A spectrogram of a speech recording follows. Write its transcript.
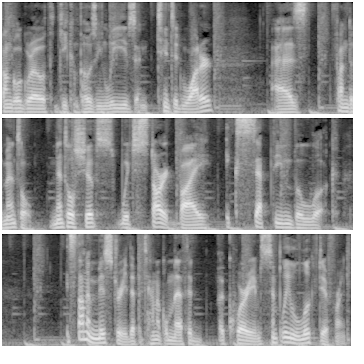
fungal growth, decomposing leaves, and tinted water as fundamental. Mental shifts which start by accepting the look. It's not a mystery that botanical method aquariums simply look different.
